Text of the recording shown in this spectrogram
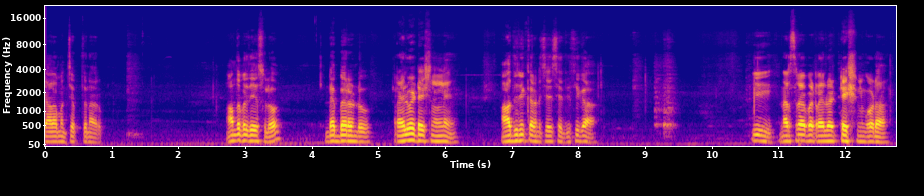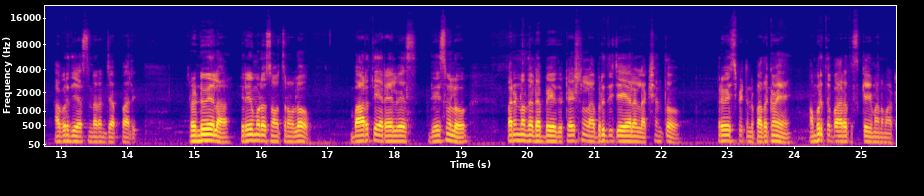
చాలామంది చెప్తున్నారు. ఆంధ్రప్రదేశ్లో డెబ్బై రెండు రైల్వే స్టేషన్లని ఆధునీకరణ చేసే దిశగా ఈ నరసరావుపేట రైల్వే స్టేషన్ కూడా అభివృద్ధి చేస్తున్నారని చెప్పాలి. రెండు వేల ఇరవై మూడో సంవత్సరంలో భారతీయ రైల్వేస్ దేశంలో పన్నెండు వందల డెబ్బై ఐదు స్టేషన్లు అభివృద్ధి చేయాలనే లక్ష్యంతో ప్రవేశపెట్టిన పథకమే అమృత భారత్ స్కీమ్ అన్నమాట.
